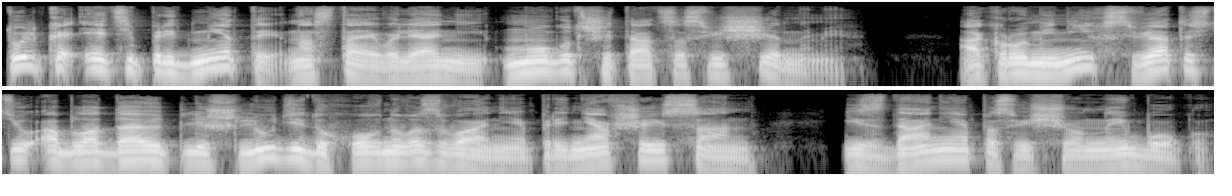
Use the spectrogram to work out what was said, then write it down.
Только эти предметы, настаивали они, могут считаться священными. А кроме них святостью обладают лишь люди духовного звания, принявшие сан, и здания, посвященные Богу.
